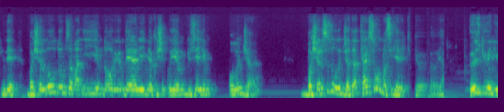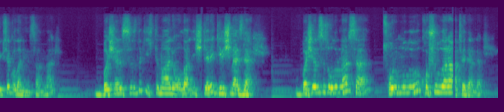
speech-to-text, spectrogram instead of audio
Şimdi başarılı olduğum zaman iyiyim, doğruyum, değerliyim, yakışıklıyım, güzelim olunca başarısız olunca da tersi olması gerekiyor. Yani özgüveni yüksek olan insanlar başarısızlık ihtimali olan işlere girişmezler. Başarısız olurlarsa sorumluluğu koşullara atfederler.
